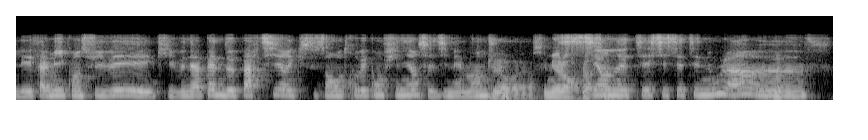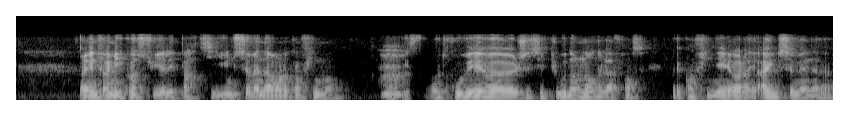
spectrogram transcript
les, familles qu'on suivait et qui venaient à peine de partir et qui se sont retrouvées confinées, on s'est dit, mais mon Dieu, on s'est mis à leur place. Si, on hein. était, si c'était nous, là. Euh, il y a une famille qu'on suit, elle est partie une semaine avant le confinement. Donc, ils se sont retrouvés, euh, je ne sais plus où, dans le nord de la France, euh, confinés, voilà, à une semaine.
